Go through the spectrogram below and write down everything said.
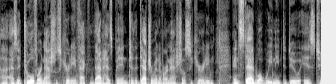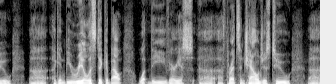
uh, as a tool for our national security. In fact, that has been to the detriment of our national security. Instead, what we need to do is to uh, again be realistic about what the various uh, uh threats and challenges to uh,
